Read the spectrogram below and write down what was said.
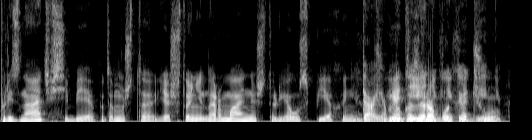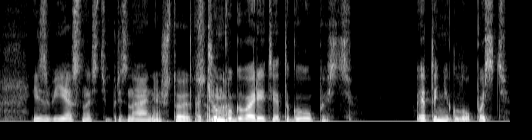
признать в себе, потому что я что, ненормальный, что ли, я успеха не да, хочу, я, много денег заработаю не хочу, денег. известности, признания, что это О чем вы говорите? Это глупость. Это не глупость,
